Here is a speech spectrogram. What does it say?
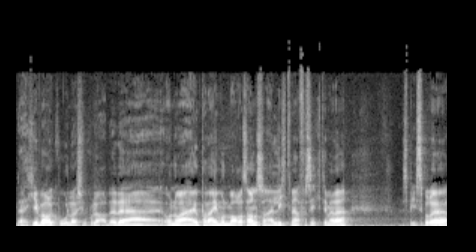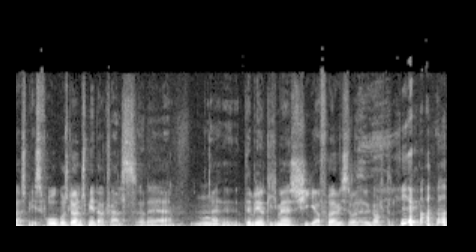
Det er ikke bare cola og sjokolade. Det er, og nå er jeg jo på vei mot maraton, så jeg er litt mer forsiktig med det. spise brød, spise frokost, lunsj, middag, kvelds. Og det, nei, det blir nok ikke med skiafrø, hvis det var det du kalte det. ja.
